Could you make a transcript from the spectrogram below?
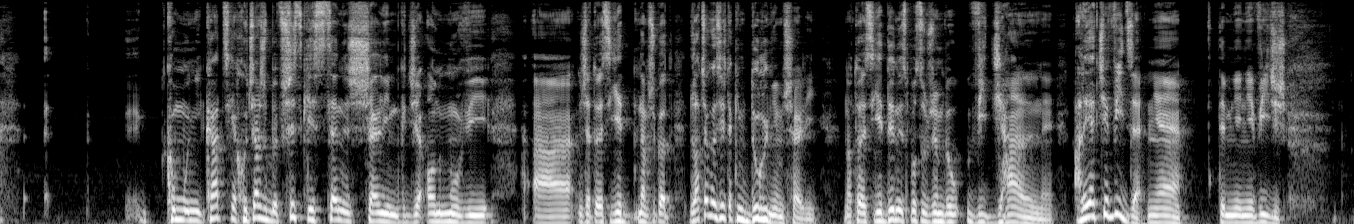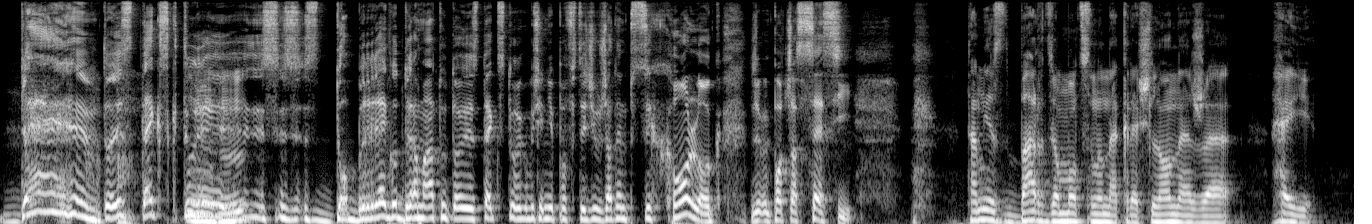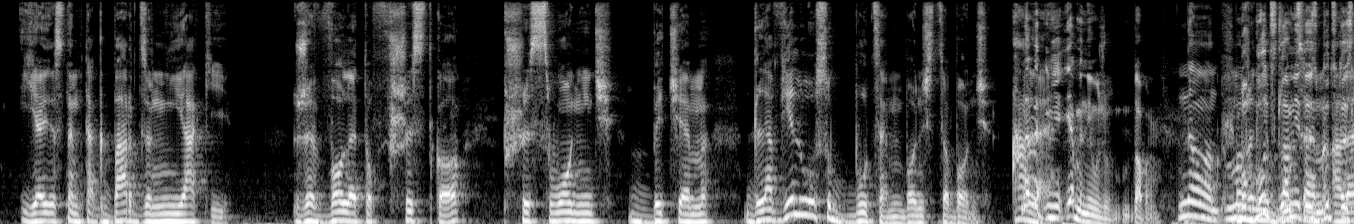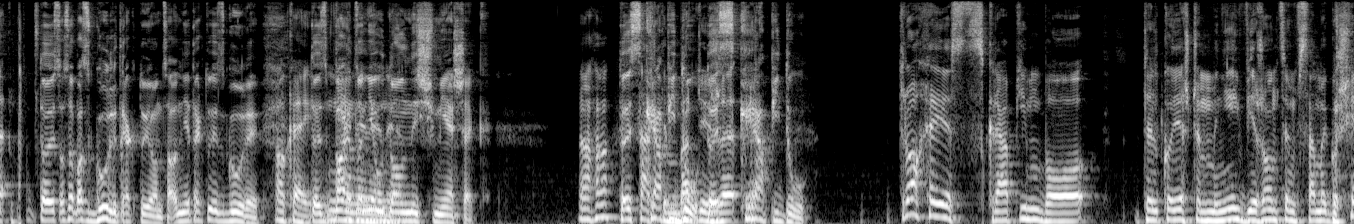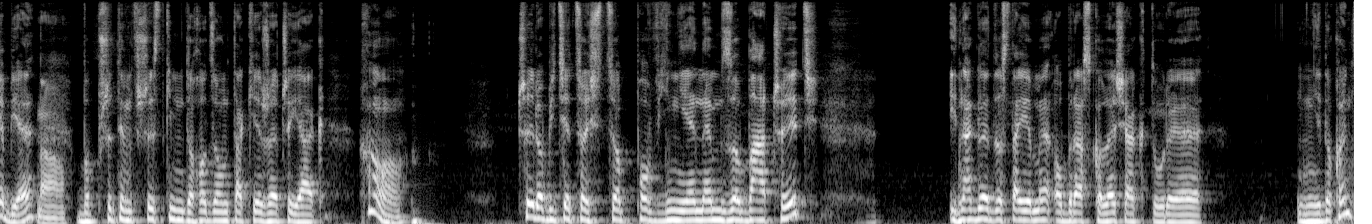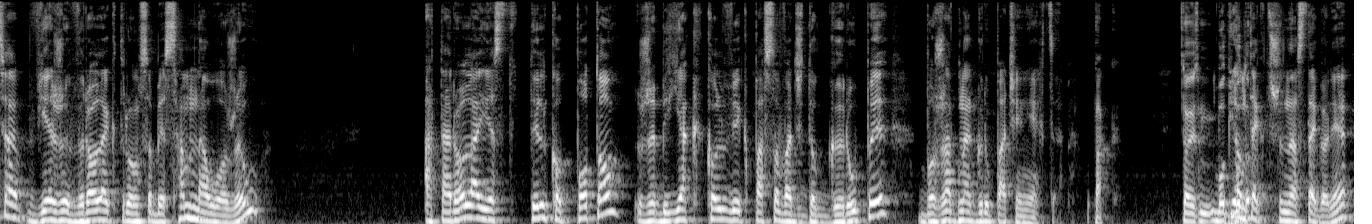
komunikacja, chociażby wszystkie sceny z Shellim, gdzie on mówi, a, że to jest jed... na przykład, dlaczego jesteś takim durniem Shelly? No to jest jedyny sposób, żebym był widzialny. Ale ja cię widzę. Nie, ty mnie nie widzisz. Damn! To jest tekst, który -hmm. z, z, dobrego dramatu to jest tekst, którego by się nie powstydził żaden psycholog, żeby podczas sesji. Tam jest bardzo mocno nakreślone, że hej, ja jestem tak bardzo nijaki, że wolę to wszystko przysłonić byciem dla wielu osób bucem, bądź co bądź. Ale... nie, ja bym nie użył, dobra. No, może Bo buc dla mnie to jest, buc, ale... to, jest, to jest osoba z góry traktująca, on nie traktuje z góry. Okay. To jest nie, bardzo nie, nie, nieudolny śmieszek. Aha. To jest tak, scrappy to jest scrappy Trochę jest scrappim, bo tylko jeszcze mniej wierzącym w samego siebie, no. bo przy tym wszystkim dochodzą takie rzeczy jak ho, czy robicie coś, co powinienem zobaczyć? I nagle dostajemy obraz kolesia, który nie do końca wierzy w rolę, którą sobie sam nałożył, a ta rola jest tylko po to, żeby jakkolwiek pasować do grupy, bo żadna grupa cię nie chce. Tak. To jest, bo, Piątek bo to, 13, nie?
